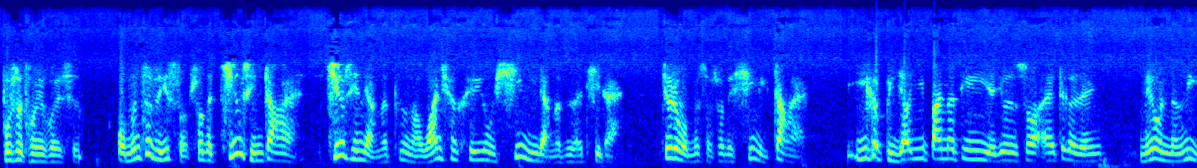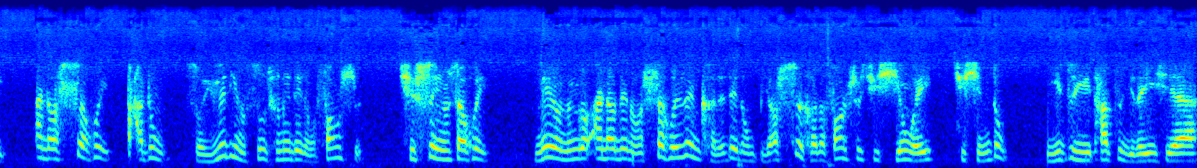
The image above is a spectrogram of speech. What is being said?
不是同一回事。我们这里所说的精神障碍，“精神”两个字呢，完全可以用“心理”两个字来替代，就是我们所说的心理障碍。一个比较一般的定义，也就是说，哎，这个人没有能力按照社会大众所约定俗成的这种方式去适应社会。没有能够按照这种社会认可的这种比较适合的方式去行为、去行动，以至于他自己的一些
